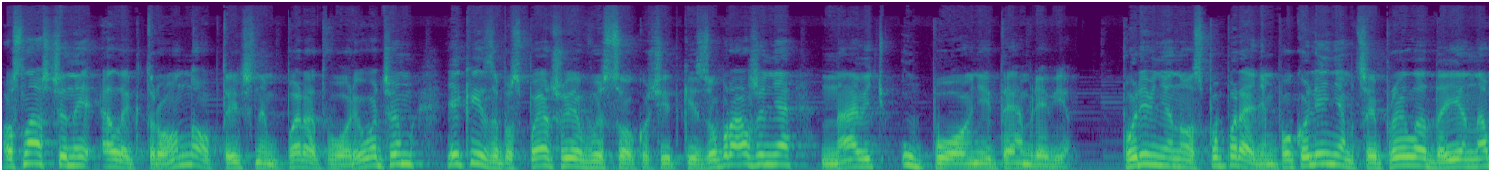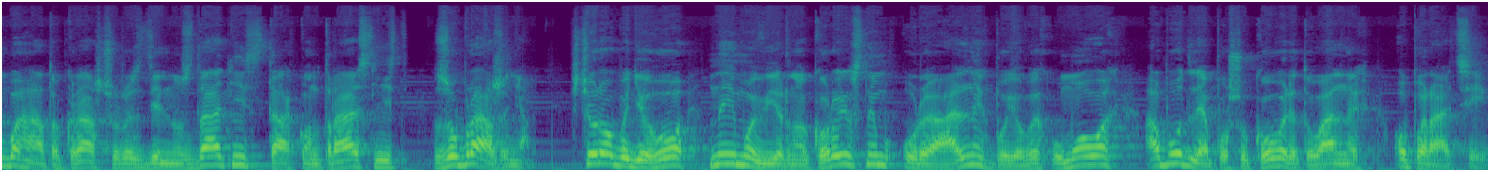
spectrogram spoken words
оснащений електронно-оптичним перетворювачем, який забезпечує високу чіткість зображення навіть у повній темряві. Порівняно з попереднім поколінням, цей прилад дає набагато кращу роздільну здатність та контрастність зображення, що робить його неймовірно корисним у реальних бойових умовах або для пошуково-рятувальних операцій.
